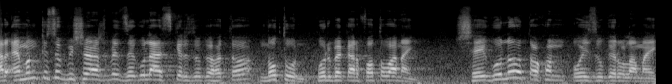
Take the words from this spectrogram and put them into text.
আর এমন কিছু বিষয় আসবে যেগুলো আজকের যুগে হয়তো নতুন, পূর্বেকার ফতোয়া নাই। সেইগুলো তখন ওই যুগের ওলামাই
